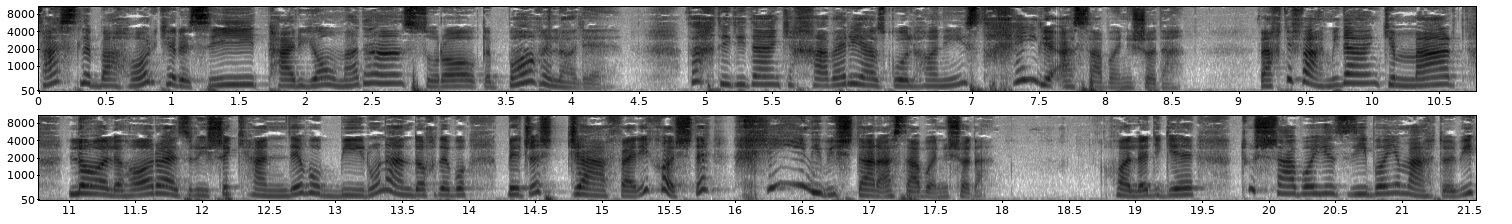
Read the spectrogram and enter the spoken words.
فصل بهار که رسید پریا اومدن سراغ باغ لاله وقتی دیدن که خبری از گلها نیست خیلی عصبانی شدن. وقتی فهمیدن که مرد لاله ها رو از ریشه کنده و بیرون انداخته و به جاش جعفری کاشته خیلی بیشتر عصبانی شدن. حالا دیگه تو شبای زیبای مهدابی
